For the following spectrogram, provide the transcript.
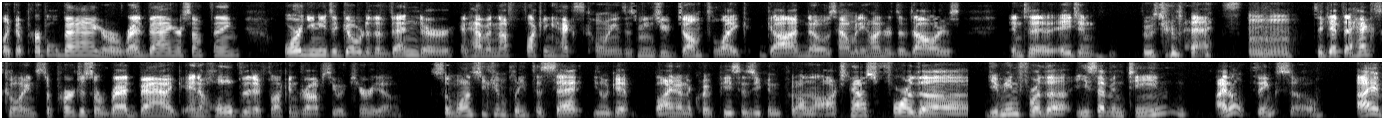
like a purple bag or a red bag or something or you need to go to the vendor and have enough fucking hex coins this means you dumped like god knows how many hundreds of dollars into agent booster bags Mhm. to get the hex coins to purchase a red bag and hope that it fucking drops you a curio. So once you complete the set, you'll get bind on equip pieces you can put on the auction house. For the you mean for the E17? I don't think so. I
